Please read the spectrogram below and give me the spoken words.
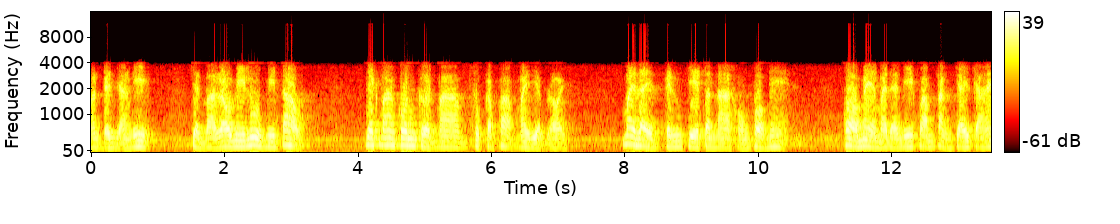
มันเป็นอย่างนี้เช่นว่าเรามีลูกมีเต้า เด็กบางคนเกิดมาสุขภาพไม่เรียบร้อย ไม่ได้เป็นเจตนาของพ่อแม่ พ่อแม่ไม่ได้มีความตั้งใจจะให้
